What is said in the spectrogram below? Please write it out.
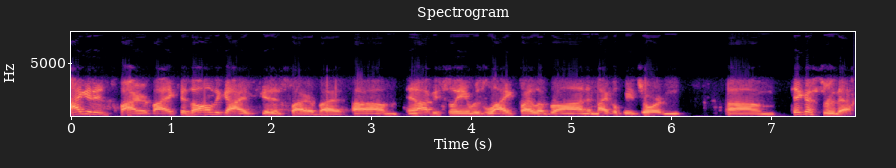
I get inspired by it because all the guys get inspired by it. Um, and obviously, it was liked by LeBron and Michael B. Jordan. Um, take us through that.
